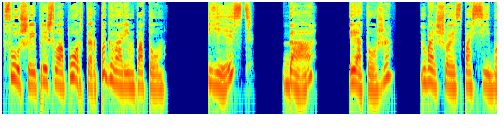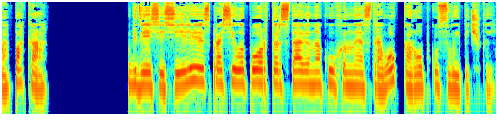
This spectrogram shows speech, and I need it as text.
«Слушай, пришла Портер, поговорим потом». «Есть? Да. Я тоже. Большое спасибо, пока». «Где Сесилия?» — спросила Портер, ставя на кухонный островок коробку с выпечкой.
